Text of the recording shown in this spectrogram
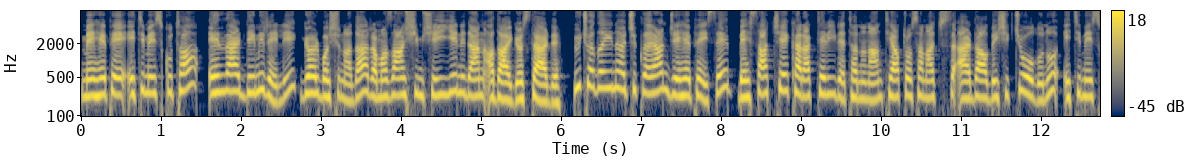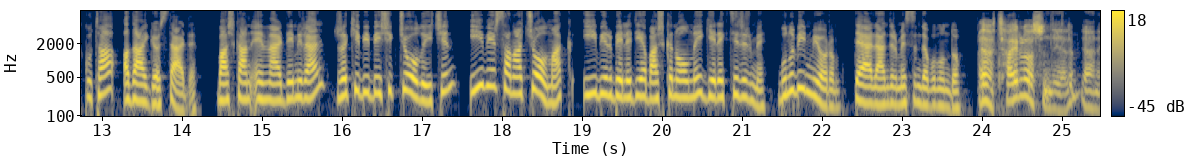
MHP Etimeskut'a Enver Demirel'i, Gölbaşı'na da Ramazan Şimşek'i yeniden aday gösterdi. Üç adayını açıklayan CHP ise Behzat Ç. karakteriyle tanınan tiyatro sanatçısı Erdal Beşikçioğlu'nu Etimeskut'a aday gösterdi. Başkan Enver Demirel, rakibi Beşikçioğlu için iyi bir sanatçı olmak, iyi bir belediye başkanı olmayı gerektirir mi? Bunu bilmiyorum değerlendirmesinde bulundu. Evet hayırlı olsun diyelim. Yani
